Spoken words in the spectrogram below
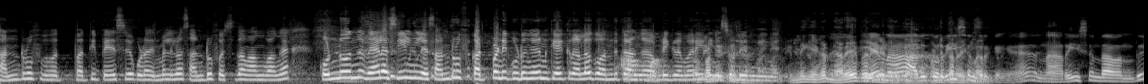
சன்ரூஃப் பத்தி பேசவே கூடாது. இனிமேல் எல்லாம் சன்ரூஃப் வச்சு தான் வாங்குவாங்க. கொண்டு வந்து மேல சீலிங்ல சன்ரூஃப் கட் பண்ணி கொடுங்கன்னு கேக்குற அளவுக்கு வந்துட்டாங்க அப்படிங்கிற மாதிரி நீங்க சொல்லியிருந்தீங்க. இன்னைக்கு நிறைய பேர் ஏன்னா. அதுக்கு ஒரு ரீசன் இருக்குங்க. நான் ரீசெண்டா வந்து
